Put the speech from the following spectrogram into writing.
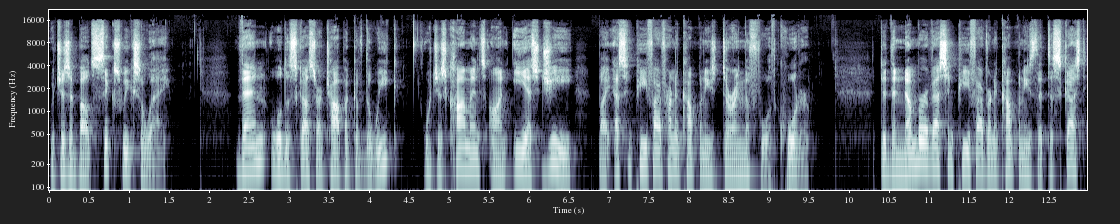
which is about 6 weeks away. Then we'll discuss our topic of the week, which is comments on ESG by S&P 500 companies during the fourth quarter. Did the number of S&P 500 companies that discussed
